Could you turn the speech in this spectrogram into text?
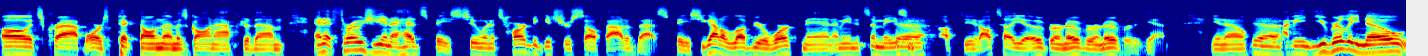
oh, it's crap, or has picked on them, has gone after them. And it throws you in a headspace, too. And it's hard to get yourself out of that space. You got to love your work, man. I mean, it's amazing Yeah. stuff, dude. I'll tell you over and over and over again, you know? yeah. I mean, you really know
